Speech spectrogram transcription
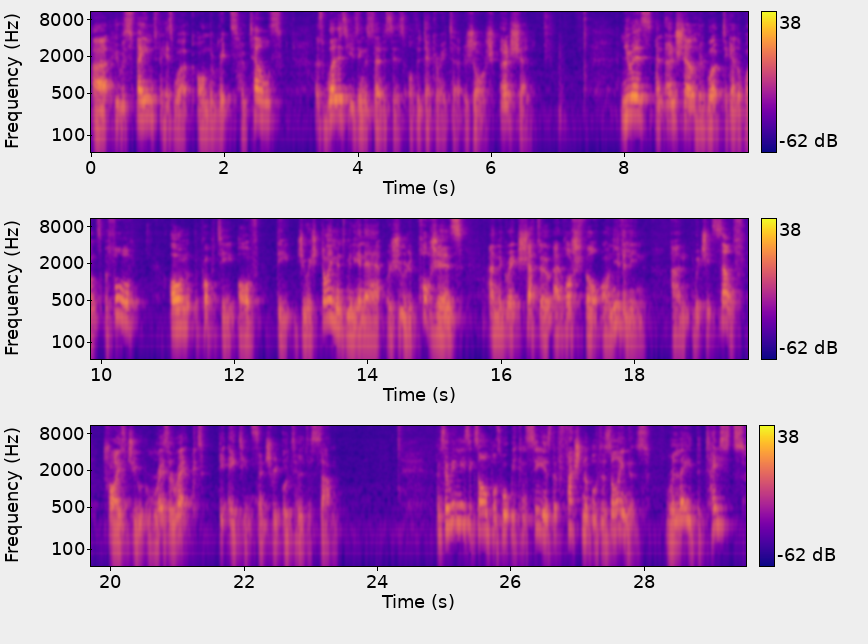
uh, who was famed for his work on the Ritz hotels, as well as using the services of the decorator Georges Hoentschel. Mewès and Hoentschel had worked together once before on the property of the Jewish diamond millionaire Jules Porges and the great chateau at Rochefort en Yvelines, um, which itself tries to resurrect the 18th century Hôtel de Salm. And so, in these examples, what we can see is that fashionable designers relayed the tastes,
